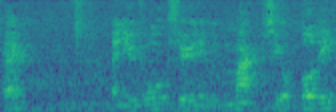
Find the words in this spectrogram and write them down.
Okay? And you would walk through and it would map to your body.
